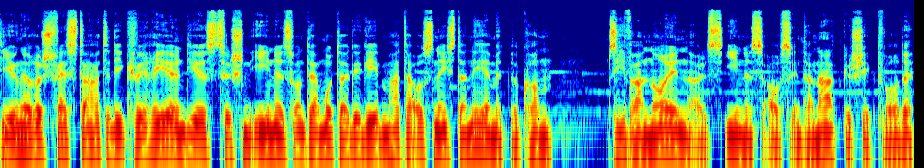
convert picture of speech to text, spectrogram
Die jüngere Schwester hatte die Querelen, die es zwischen Ines und der Mutter gegeben hatte, aus nächster Nähe mitbekommen. Sie war neun, als Ines aufs Internat geschickt wurde,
